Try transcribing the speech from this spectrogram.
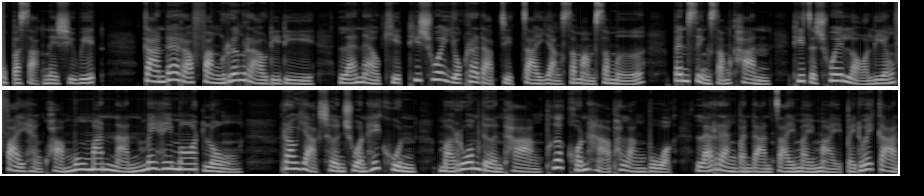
อุปสรรคในชีวิต การได้รับฟังเรื่องราวดีๆ และแนวคิดที่ช่วยยกระดับจิตใจอย่างสม่ำเสมอ เป็นสิ่งสำคัญที่จะช่วยหล่อเลี้ยงไฟแห่งความมุ่งมั่นนั้นไม่ให้มอดลง เราอยากเชิญชวนให้คุณมาร่วมเดินทางเพื่อค้นหาพลังบวก และแรงบันดาลใจใหม่ๆ ไปด้วยกัน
